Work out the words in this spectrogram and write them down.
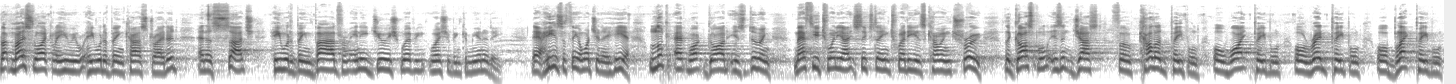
But most likely he, he would have been castrated, and as such, he would have been barred from any Jewish worshipping community. Now, here's the thing I want you to hear. Look at what God is doing. Matthew 28 16, 20 is coming true. The gospel isn't just for coloured people or white people or red people or black people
